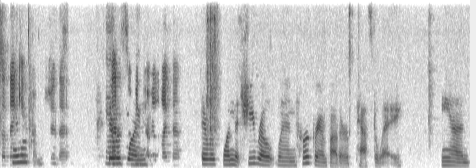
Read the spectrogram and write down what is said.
So You're thank you. I welcome. appreciate that. yeah. There was I one. really like that. there was one that she wrote when her grandfather passed away. And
